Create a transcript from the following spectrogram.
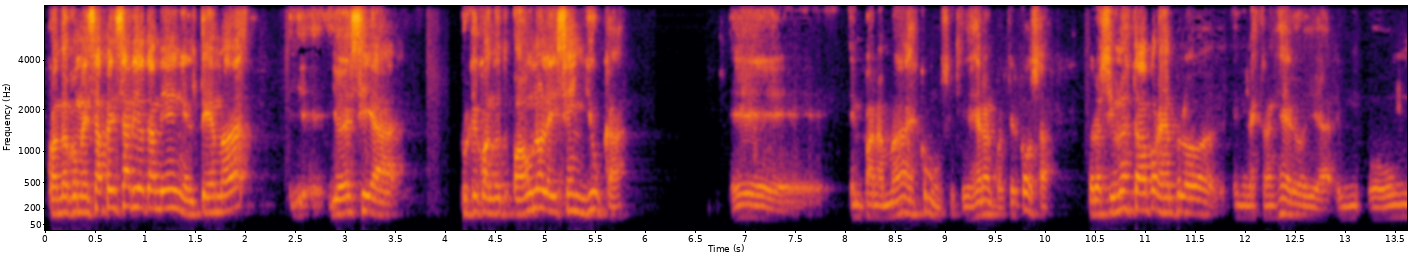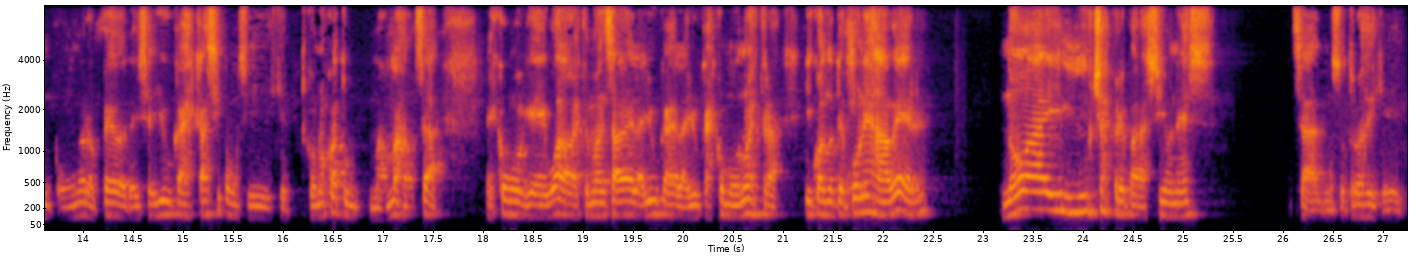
cuando comencé a pensar yo también en el tema, yo decía, porque cuando a uno le dicen yuca, eh, en Panamá es como si te dijeran cualquier cosa. Pero si uno está, por ejemplo, en el extranjero y, o, un, un, europeo te dice yuca, es casi como si que conozco a tu mamá. O sea, es como que, wow, este man sabe de la yuca, de la yuca es como nuestra. Y cuando te pones a ver, no hay muchas preparaciones. O sea, nosotros dije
